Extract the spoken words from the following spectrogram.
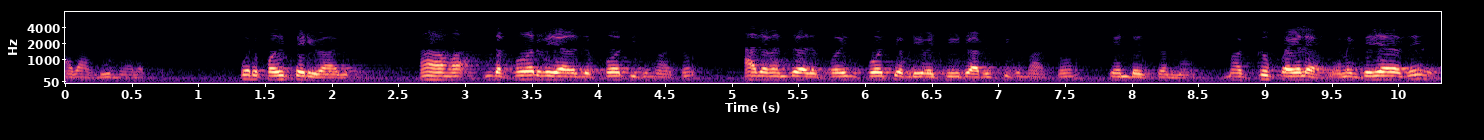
அது அப்படியே மேல. ஒரு பகுத்தறிவாளி. ஆமா இந்த போர்வையாவது போத்திக்குமாக்கும். அதை வந்து அது போய் அப்படி வச்சுக்கிட்டு அடிச்சுக்குமாக்கும் என்று சொன்னேன். மக்கு பயல எனக்கு தெரியாது.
